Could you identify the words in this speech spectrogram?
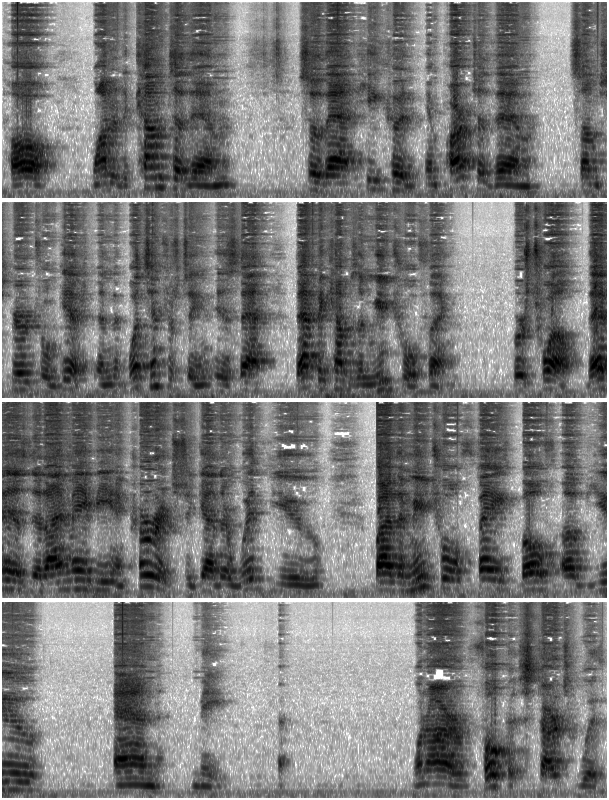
Paul wanted to come to them so that he could impart to them some spiritual gift. And what's interesting is that that becomes a mutual thing. Verse 12, that is that I may be encouraged together with you by the mutual faith both of you and me when our focus starts with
